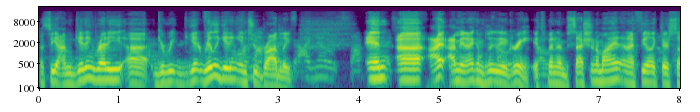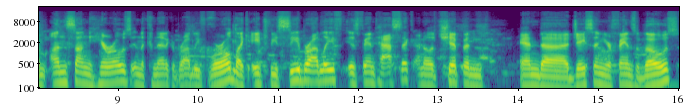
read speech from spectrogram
Let's see. I'm getting ready. Uh, get, re- really getting into broadleaf, and uh, I, I mean, I completely agree. It's been an obsession of mine, and I feel like there's some unsung heroes in the Connecticut broadleaf world. Like HVC broadleaf is fantastic. I know Chip and and uh, Jason, you're fans of those.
